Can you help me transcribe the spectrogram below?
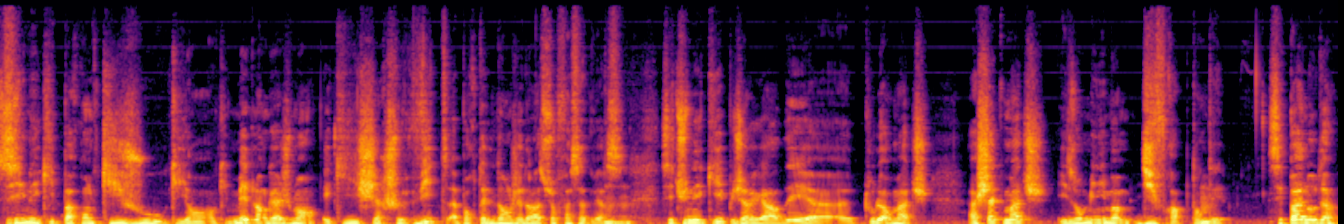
C'est une- équipe par contre qui joue, qui, en, qui met de l'engagement et qui cherche vite à porter le danger dans la surface adverse. Mhm. C'est une équipe, j'ai regardé euh, tous leurs matchs. À chaque match, ils ont minimum 10 frappes tentées. C'est pas anodin.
